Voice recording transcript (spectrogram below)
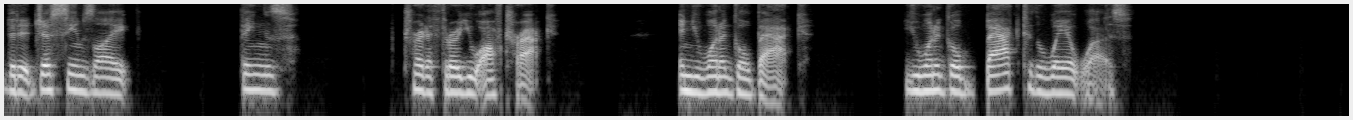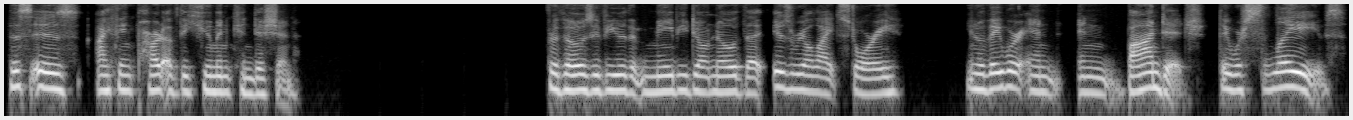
that it just seems like things try to throw you off track and you want to go back. You want to go back to the way it was. This is, I think, part of the human condition. For those of you that maybe don't know the Israelite story, you know, they were in in bondage. They were slaves.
